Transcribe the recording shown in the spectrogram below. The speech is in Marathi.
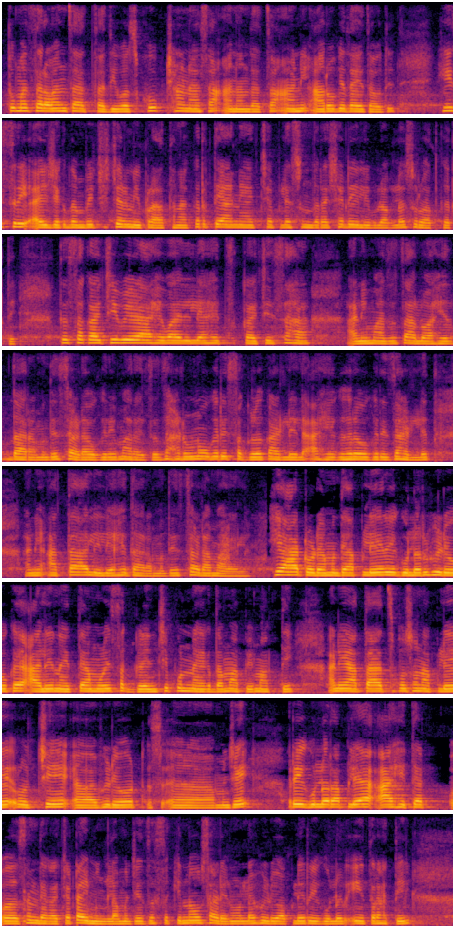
तुम्हा सर्वांचा आजचा दिवस खूप छान असा आनंदाचा आणि आरोग्यदायी जाऊ देत. ही श्री आई जगदंबेची चरणी प्रार्थना करते आणि आजच्या आपल्या सुंदर अशा डेली ब्लॉगला सुरुवात करते. तर सकाळची वेळ आहे वाढलेली आहे सकाळचे सहा आणि माझं चालू आहे दारामध्ये सडा वगैरे मारायचं. झाडून वगैरे सगळं काढलेलं आहे घरं वगैरे झाडलेत आणि आता आलेली आहे दारामध्ये सडा मारायला. ह्या आठवड्यामध्ये आपले रेग्युलर व्हिडिओ काही आले नाहीत त्यामुळे सगळ्यांची पुन्हा एकदा माफी मागते. आणि आता आजपासून आपले रोजचे व्हिडिओ म्हणजे रेग्युलर आपल्या आहे त्या संध्याकाळच्या टायमिंगला म्हणजे जसं की नऊ साडेनऊला व्हिडिओ आपले रेग्युलर येत राहतील.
